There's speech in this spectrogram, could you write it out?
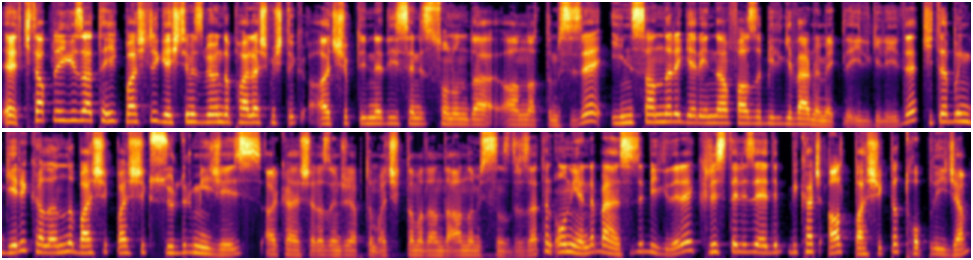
Evet kitapla ilgili zaten ilk başlığı geçtiğimiz bölümde paylaşmıştık. Açıp dinlediyseniz sonunda anlattım size. İnsanlara gereğinden fazla bilgi vermemekle ilgiliydi. Kitabın geri kalanını başlık başlık sürdürmeyeceğiz. Arkadaşlar az önce yaptığım açıklamadan da anlamışsınızdır zaten. Onun yerine ben size bilgileri kristalize edip birkaç alt başlıkta toplayacağım.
